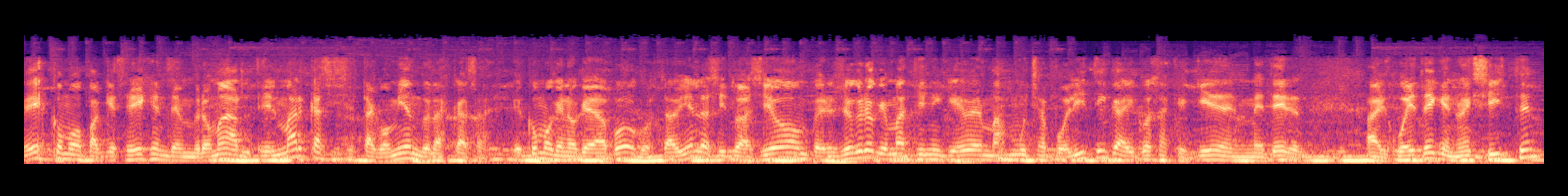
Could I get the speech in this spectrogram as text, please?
es como para que se dejen de embromar, el mar casi se está comiendo las casas, es como que no queda poco, está bien la situación, pero yo creo que más tiene que ver más mucha política y cosas que quieren meter al cohete que no existen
